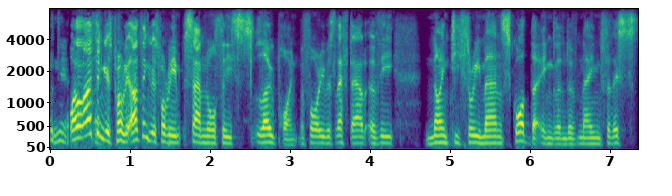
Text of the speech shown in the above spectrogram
Yeah. Well, I think it's probably I think it was probably Sam Northeast's low point before he was left out of the 93-man squad that England have named for this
